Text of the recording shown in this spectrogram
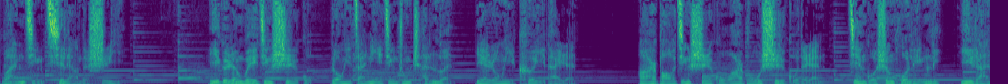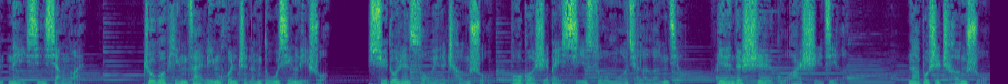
晚景凄凉的失意。一个人未经世故，容易在逆境中沉沦，也容易刻意待人；而饱经世故而不世故的人，见过生活凌厉，依然内心向暖。周国平在《灵魂只能独行》里说：“许多人所谓的成熟，不过是被习俗磨去了棱角，变得世故而实际了。”那不是成熟，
